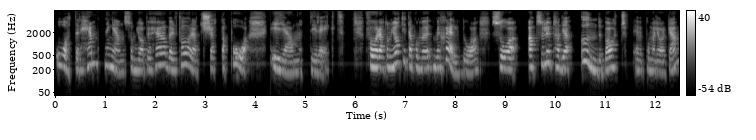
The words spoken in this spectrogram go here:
återhämtningen som jag behöver för att kötta på igen direkt? För att om jag tittar på mig själv då så Absolut hade jag underbart eh, på Mallorca.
